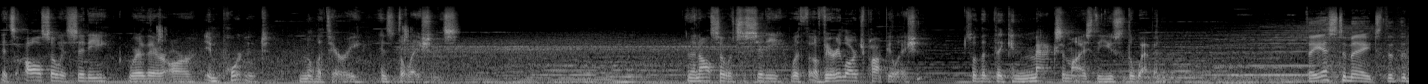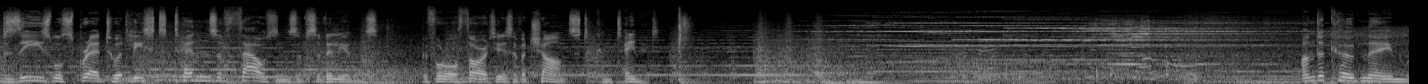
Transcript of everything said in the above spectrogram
It's also a city where there are important military installations. And then also it's a city with a very large population so that they can maximize the use of the weapon. They estimate that the disease will spread to at least tens of thousands of civilians before authorities have a chance to contain it. Under code name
